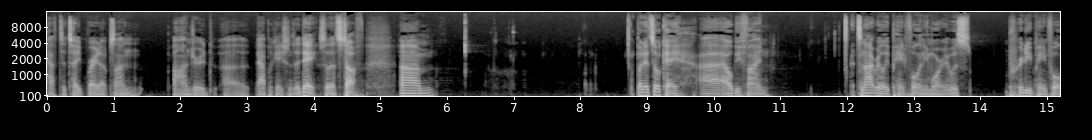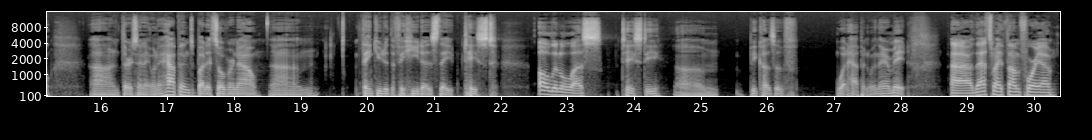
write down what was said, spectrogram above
have to type write ups on 100 uh, applications a day. So that's tough. Um, but it's okay. Uh, I'll be fine. It's not really painful anymore. It was pretty painful uh, on Thursday night when it happened, but it's over now. Um, thank you to the fajitas. They taste a little less tasty um, because of what happened when they were made. Uh, that's my thumb for you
